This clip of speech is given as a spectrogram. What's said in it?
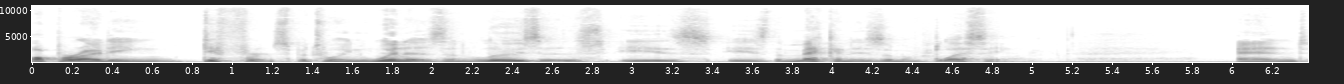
operating difference between winners and losers is, is the mechanism of blessing. And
